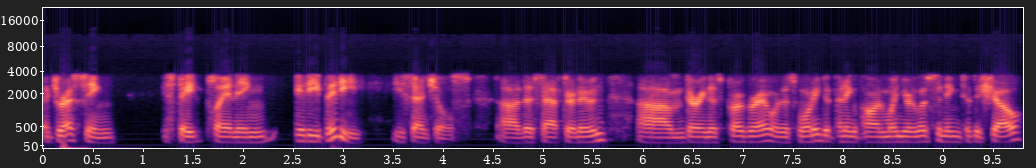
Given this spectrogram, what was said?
addressing estate planning itty bitty essentials uh, this afternoon um, during this program or this morning, depending upon when you're listening to the show.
